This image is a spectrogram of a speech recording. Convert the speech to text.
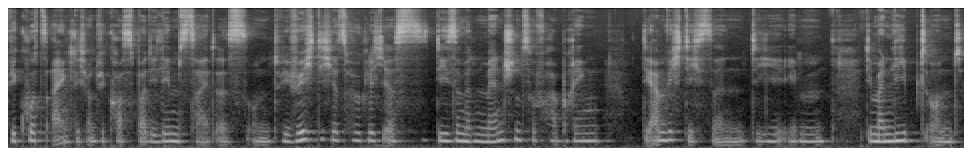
wie kurz eigentlich und wie kostbar die Lebenszeit ist und wie wichtig es wirklich ist, diese mit Menschen zu verbringen, die einem wichtig sind, die eben, die man liebt und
